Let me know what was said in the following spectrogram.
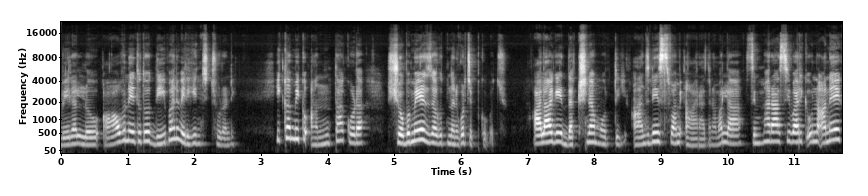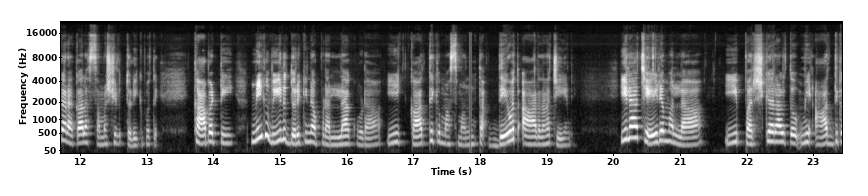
వేళల్లో ఆవు నేతతో దీపాన్ని వెలిగించి చూడండి. ఇక మీకు అంతా కూడా శుభమే జరుగుతుందని కూడా చెప్పుకోవచ్చు. అలాగే దక్షిణామూర్తి ఆంజనేయ స్వామి ఆరాధన వల్ల సింహరాశి వారికి ఉన్న అనేక రకాల సమస్యలు తొలగిపోతాయి. కాబట్టి మీకు వీలు దొరికినప్పుడల్లా కూడా ఈ కార్తీక మాసం అంతా దేవత ఆరాధన చేయండి. ఇలా చేయడం వల్ల ఈ పరిష్కారాలతో మీ ఆర్థిక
